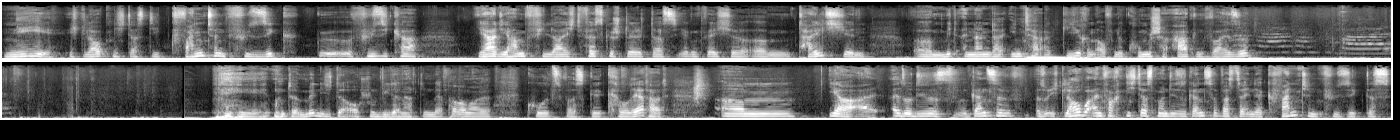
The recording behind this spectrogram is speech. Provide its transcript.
nee, ich glaube nicht, dass die Quantenphysik, äh, Physiker, ja, die haben vielleicht festgestellt, dass irgendwelche ähm, Teilchen äh, miteinander interagieren auf eine komische Art und Weise. und dann bin ich da auch schon wieder, nachdem der Papa mal kurz was geklärt hat. Ähm, ja, also dieses ganze, also ich glaube einfach nicht, dass man dieses ganze, was da in der Quantenphysik, das,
